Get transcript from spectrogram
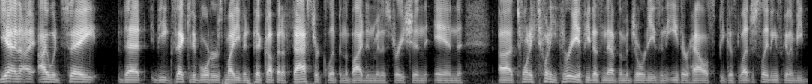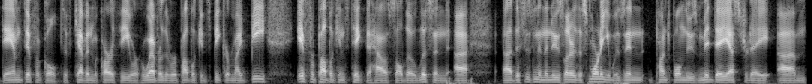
Yeah, and I, I would say that the executive orders might even pick up at a faster clip in the Biden administration in uh, 2023 if he doesn't have the majorities in either house because legislating is going to be damn difficult if Kevin McCarthy or whoever the Republican speaker might be if Republicans take the House. Although, listen, uh, uh, this isn't in the newsletter this morning. It was in Punchbowl News midday yesterday. Um,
